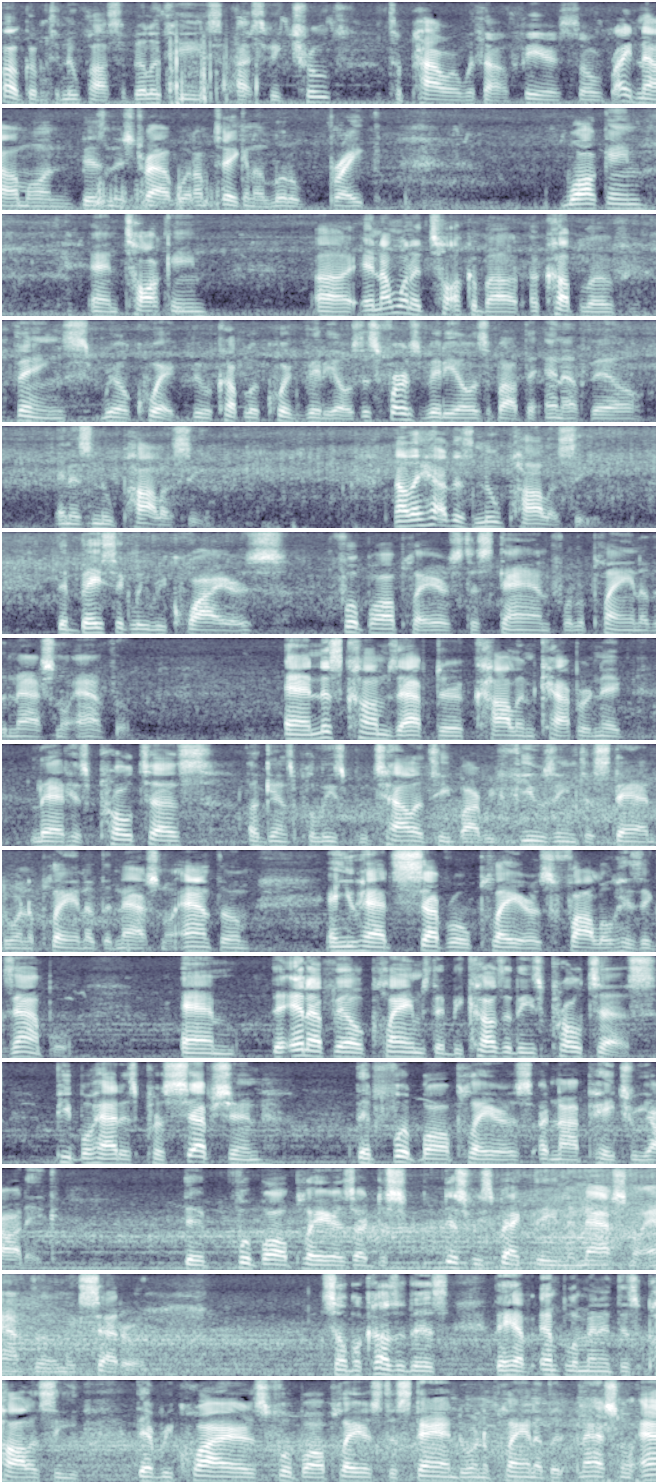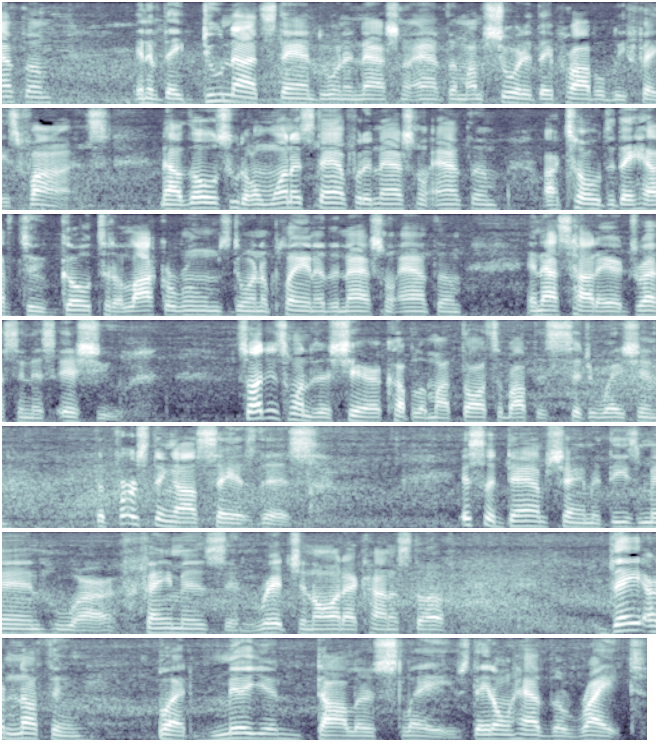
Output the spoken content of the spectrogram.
Welcome to New Possibilities. I speak truth to power without fear. So right now I'm on business travel and I'm taking a little break, walking and talking. Uh, and I want to talk about a couple of things real quick, do a couple of quick videos. This first video is about the NFL and its new policy. Now they have this new policy that basically requires football players to stand for the playing of the national anthem. And this comes after Colin Kaepernick led his protests against police brutality by refusing to stand during the playing of the national anthem. And you had several players follow his example. And the NFL claims that because of these protests, people had this perception that football players are not patriotic that football players are dis disrespecting the national anthem, etc. So because of this, they have implemented this policy that requires football players to stand during the playing of the national anthem. And if they do not stand during the national anthem, I'm sure that they probably face fines. Now, those who don't want to stand for the national anthem are told that they have to go to the locker rooms during the playing of the national anthem, and that's how they're addressing this issue. So I just wanted to share a couple of my thoughts about this situation. The first thing I'll say is this. It's a damn shame that these men who are famous and rich and all that kind of stuff, they are nothing but million dollar slaves. They don't have the right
